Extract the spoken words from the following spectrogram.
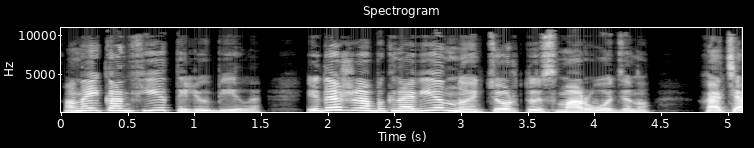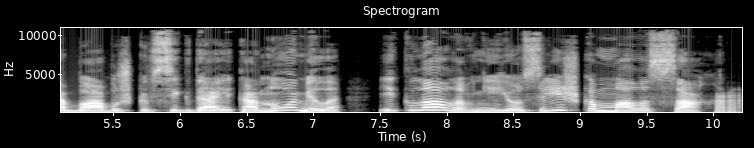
Она и конфеты любила, и даже обыкновенную тертую смородину, хотя бабушка всегда экономила и клала в нее слишком мало сахара.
